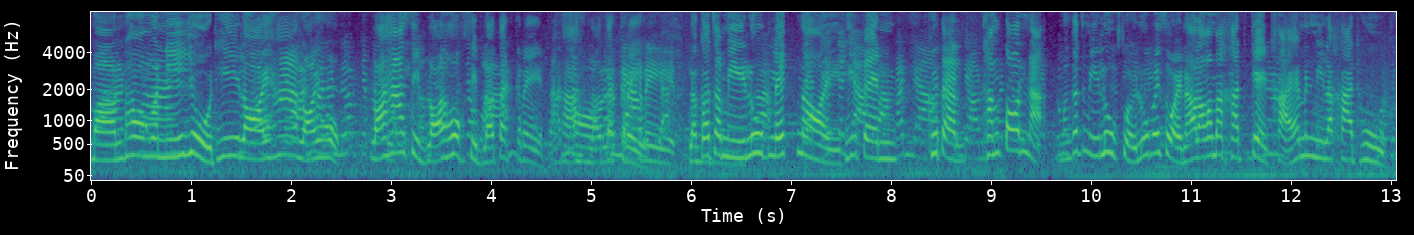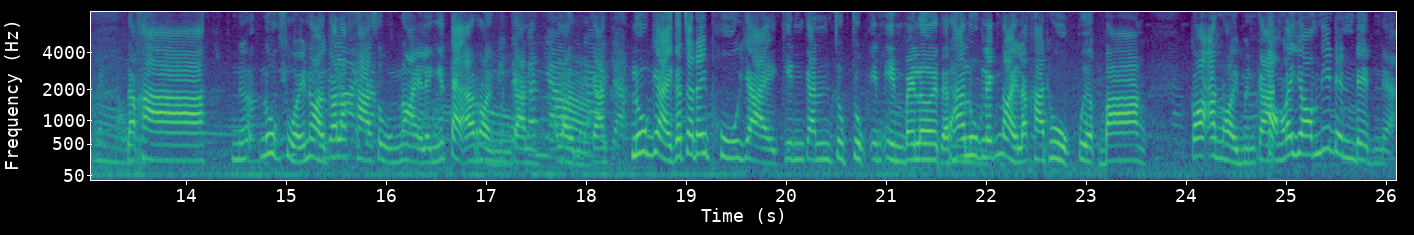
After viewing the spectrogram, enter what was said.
หมอนทองวันนี้อยู่ที่ร้อยห้าร้อยหกร้อยห้าสิบร้อยหกสิบแล้วแต่เกรดนะคะอ๋อแล้วแต่เกรแล้วแต่เกรดดแล้วก็จะมีลูกเล็กหน่อยที่เป็นคือแต่ทั้งต้นอะ มันก็จะมีลูกสวยลูกไม่สวยนะแล้วก็มาคัดเกรดขายให้มันมีราคาถูก ราคาเนื้อลูกสวยหน่อยก็ราคาสูงหน่อยอะไรอย่างนี้แต่อร่อยเหมือนกันอร่อยเหมือนกัน ลูกใหญ่ก็จะได้ภูใหญ่กินกันจุกๆอิ่มๆไปเลย แต่ถ้าลูกเล็กหน่อยราคาถูกเปลือกบาง ก็อร่อยเหมือนกันของระยองที่เด่นๆเนี่ย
